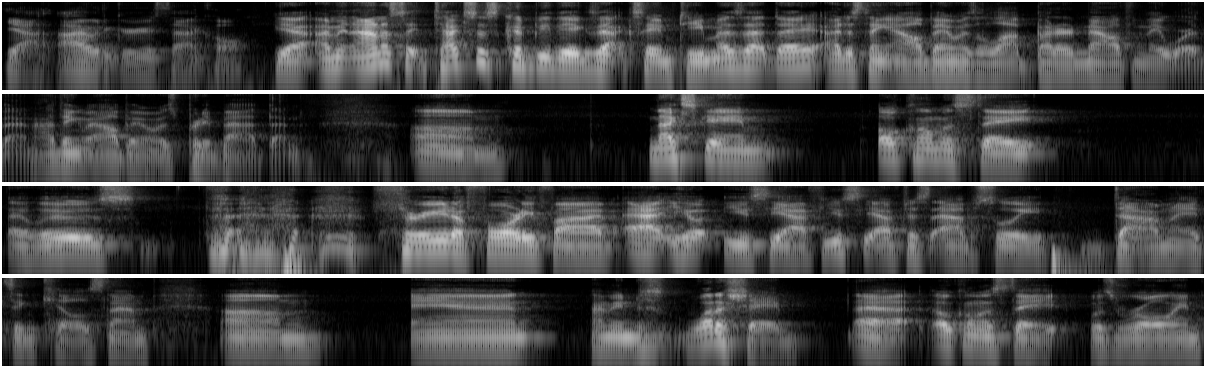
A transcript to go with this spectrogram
yeah, I would agree with that call. Yeah, I mean honestly, Texas could be the exact same team as that day. I just think Alabama's a lot better now than they were then. I think Alabama was pretty bad then. Um, next game, Oklahoma State, they lose three to forty-five at UCF. UCF just absolutely dominates and kills them. Um, and I mean, just what a shame. Uh, Oklahoma State was rolling,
